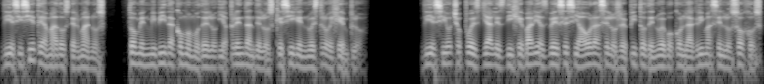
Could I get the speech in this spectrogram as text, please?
17. Amados hermanos, tomen mi vida como modelo y aprendan de los que siguen nuestro ejemplo. 18. Pues ya les dije varias veces y ahora se los repito de nuevo con lágrimas en los ojos,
